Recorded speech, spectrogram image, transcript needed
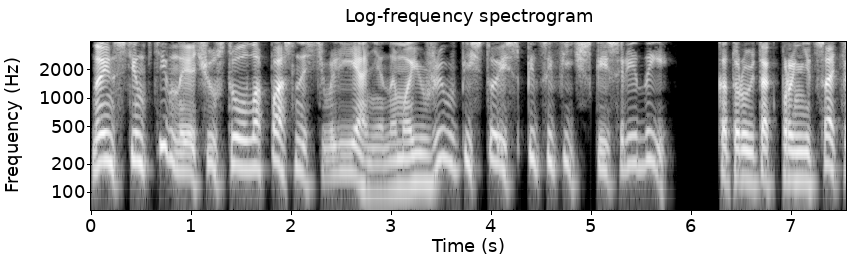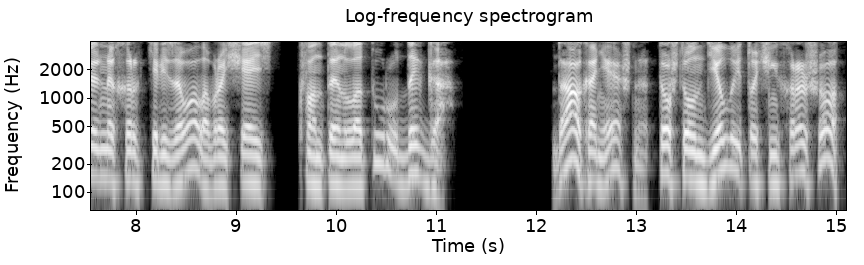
Но инстинктивно я чувствовал опасность влияния на мою живопись той специфической среды, которую так проницательно характеризовал, обращаясь к Фонтен-Латуру, Дега. Да, конечно, то, что он делает, очень хорошо,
